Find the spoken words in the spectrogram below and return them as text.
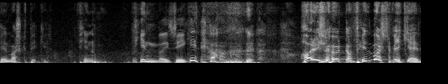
Finnmarkspiker. Finn Finnmarkspiker? Ja. Har du ikke hørt om finnmarksspiker?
